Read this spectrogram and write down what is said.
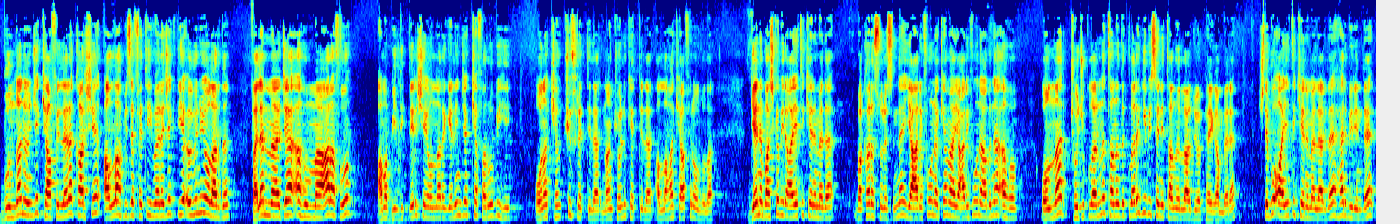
Bundan önce kafirlere karşı Allah bize fetih verecek diye övünüyorlardı. فَلَمَّا جَاءَهُمْ مَا عَرَفُوا Ama bildikleri şey onlara gelince keferu bihi. Ona küfrettiler, nankörlük ettiler, Allah'a kafir oldular. Gene başka bir ayeti kerimede Bakara suresinde يَعْرِفُونَ كَمَا يَعْرِفُونَ أَبْنَاءَهُمْ Onlar çocuklarını tanıdıkları gibi seni tanırlar diyor peygambere. İşte bu ayeti kerimelerde her birinde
